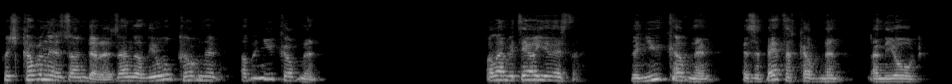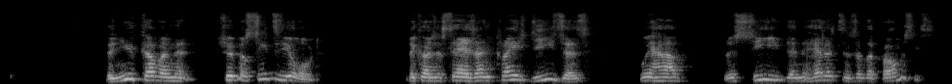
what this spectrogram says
Which covenant is under? Is under the old covenant or the new covenant? Well, let me tell you this the new covenant is a better covenant than the old. The new covenant supersedes the old because it says, in Christ Jesus, we have received the inheritance of the promises,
